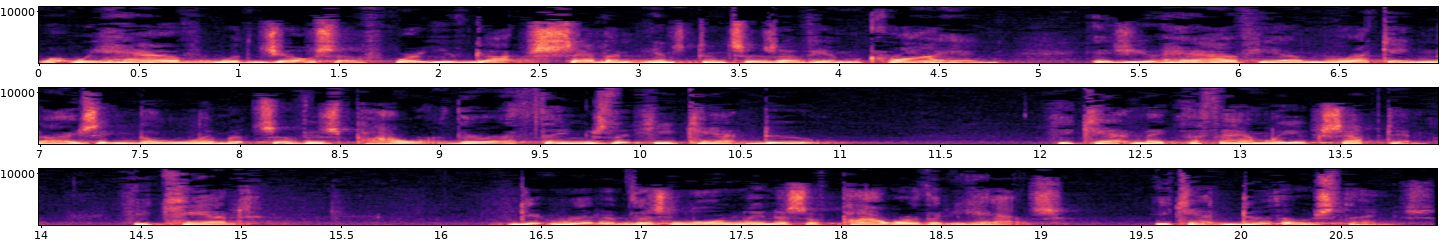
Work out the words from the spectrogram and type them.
what we have with Joseph, where you've got seven instances of him crying, is you have him recognizing the limits of his power. There are things that he can't do. He can't make the family accept him. He can't get rid of this loneliness of power that he has. He can't do those things.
